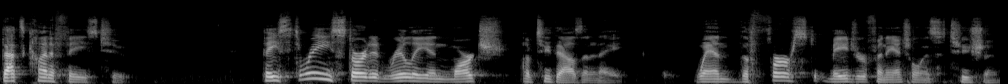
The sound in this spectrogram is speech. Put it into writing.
That's kind of phase two. Phase three started really in March of 2008 when the first major financial institution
